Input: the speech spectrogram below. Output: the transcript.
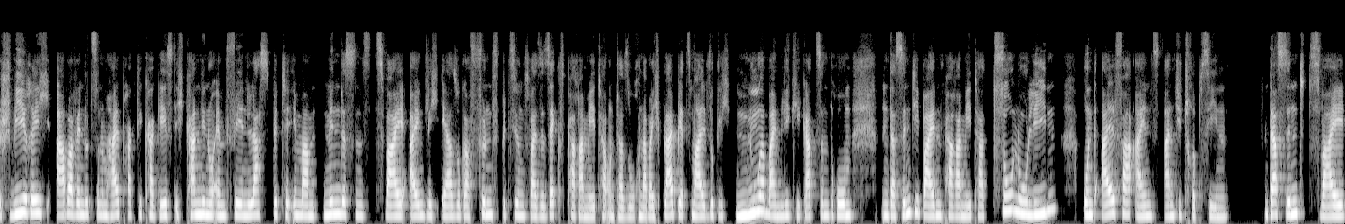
schwierig. Aber wenn du zu einem Heilpraktiker gehst, ich kann dir nur empfehlen, lass bitte immer mindestens zwei, eigentlich eher sogar fünf beziehungsweise sechs Parameter untersuchen. Aber ich bleibe jetzt mal wirklich nur beim Leaky Gut Syndrom. Das sind die beiden Parameter Zonulin und Alpha-1 Antitrypsin. Das sind zwei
